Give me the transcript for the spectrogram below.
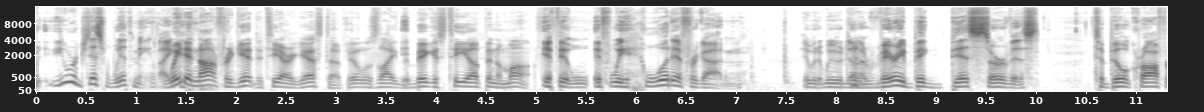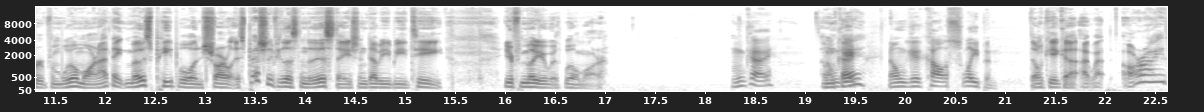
Up stuff? We- You were just with me. Like we did not forget to tee our guest up. It was like the biggest tee up in a month. if it if we would have forgotten, it would we would have done a very big disservice to Bill Crawford from Wilmar. And I think most people in Charlotte, especially if you listen to this station, WBT, you're familiar with Wilmar. Okay. Don't Okay, Get, don't get caught sleeping. don't get caught. I- All right,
